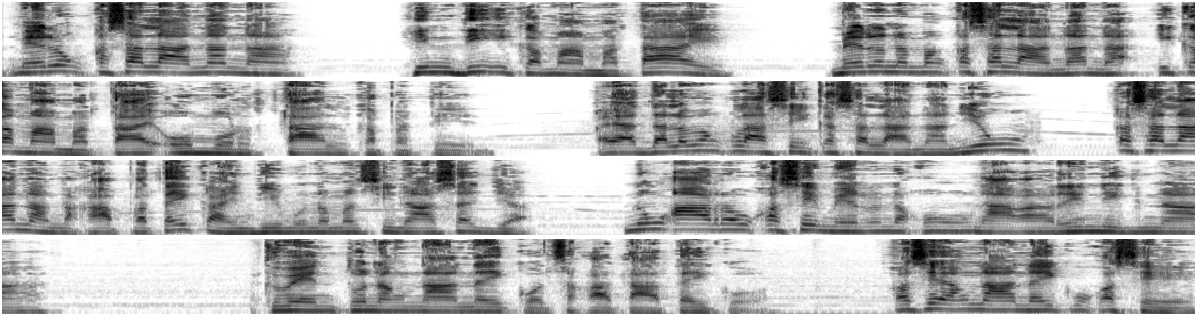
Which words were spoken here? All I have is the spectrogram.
Merong kasalanan na hindi ikamamatay. Meron namang kasalanan na ikamamatay o mortal, kapatid. Kaya dalawang klase kasalanan. Yung kasalanan, nakapatay ka, hindi mo naman sinasadya. Nung araw kasi meron akong nakarinig na kwento ng nanay ko at saka tatay ko. Kasi ang nanay ko kasi,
